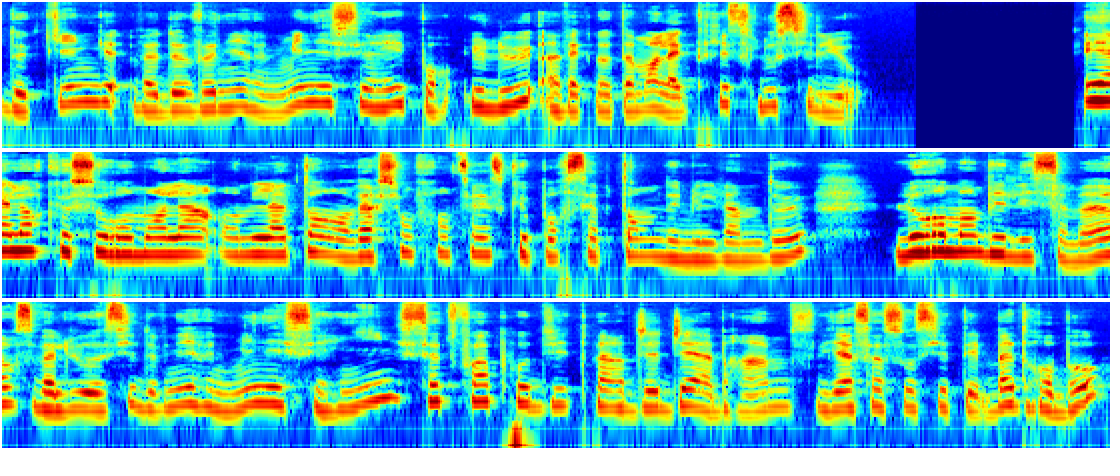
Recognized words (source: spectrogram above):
de King va devenir une mini-série pour Hulu avec notamment l'actrice Lucy Liu. Et alors que ce roman-là, on ne l'attend en version française que pour septembre 2022, le roman Billy Summers va lui aussi devenir une mini-série, cette fois produite par J.J. Abrams via sa société Bad Robot,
